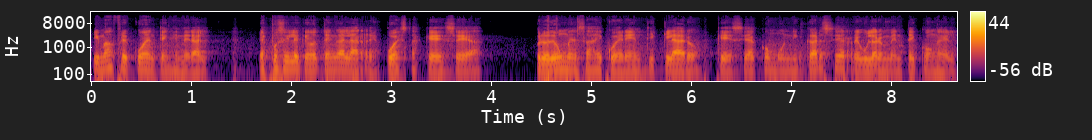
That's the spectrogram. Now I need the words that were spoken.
y más frecuente en general. Es posible que no tenga las respuestas que desea, pero de un mensaje coherente y claro que desea comunicarse regularmente con él.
